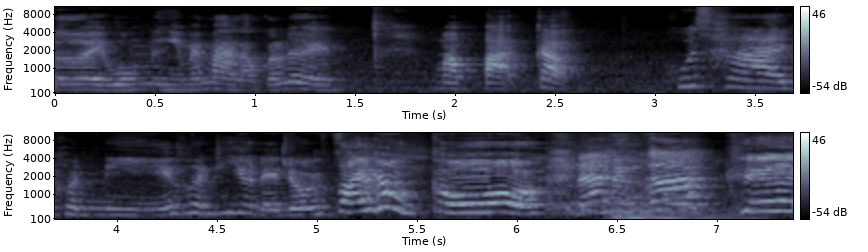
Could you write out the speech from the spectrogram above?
เลย วงหนึ่งยังไม่มาเราก็เลย มาปะกับผู้ชายคนนี้คนที่อยู่ในดวงใจของกูนั่นก็คือ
